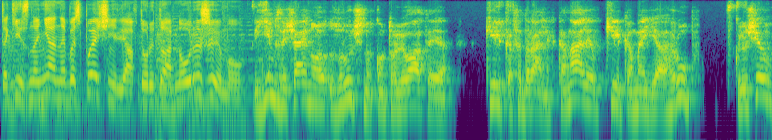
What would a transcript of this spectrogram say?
Такі знання небезпечні для авторитарного режиму. Їм, звичайно, зручно контролювати кілька федеральних каналів, кілька медіагруп. Включив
